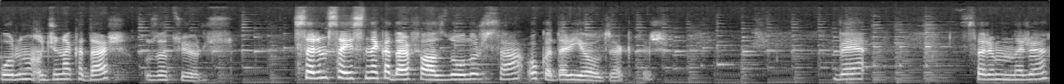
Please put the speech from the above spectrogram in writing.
borunun ucuna kadar uzatıyoruz. Sarım sayısı ne kadar fazla olursa o kadar iyi olacaktır. Ve sarımları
